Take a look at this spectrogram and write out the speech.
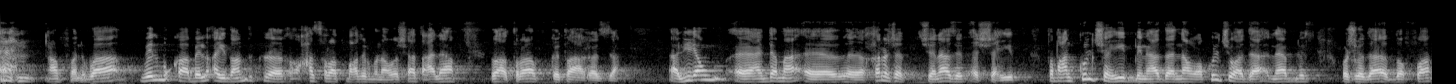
عفوا. وبالمقابل أيضا حصلت بعض المناوشات على اطراف قطاع غزة. اليوم عندما خرجت جنازة الشهيد. طبعا كل شهيد من هذا النوع وكل شهداء نابلس وشهداء الضفة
